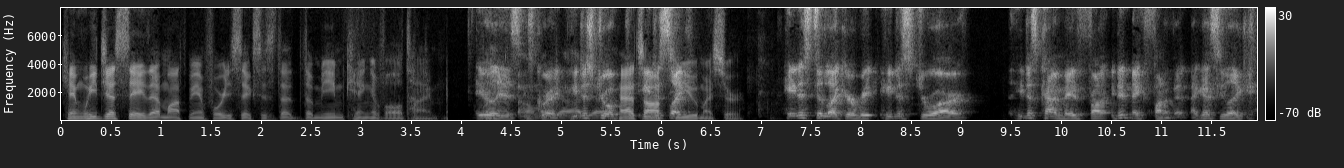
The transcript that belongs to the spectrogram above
Can we just say that Mothman 46 is the, the meme king of all time? He really oh is. He's Oh great. God, he just yeah. drew. A, Hats he off just to like you, my sir. he just did like a. Re- he just drew our. He just kind of made fun. He didn't make fun of it. I guess he like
